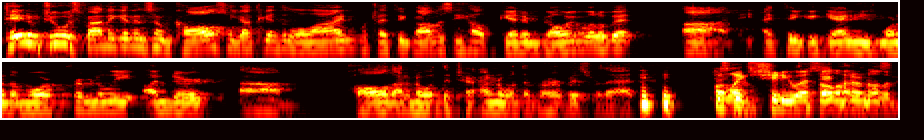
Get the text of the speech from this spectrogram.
Tatum too was finally getting some calls. He got to get to the line, which I think obviously helped get him going a little bit. Uh, I think again he's one of the more criminally under um, called. I don't know what the ter- I don't know what the verb is for that. Just like- like shitty whistle. I don't know the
